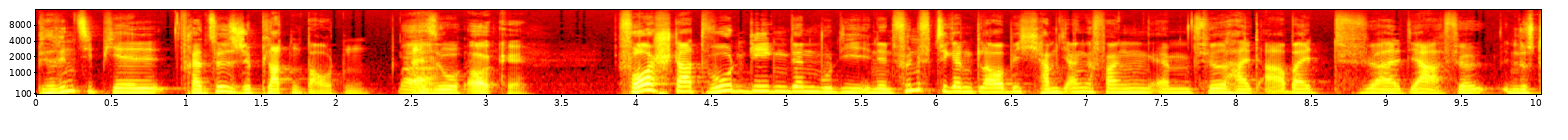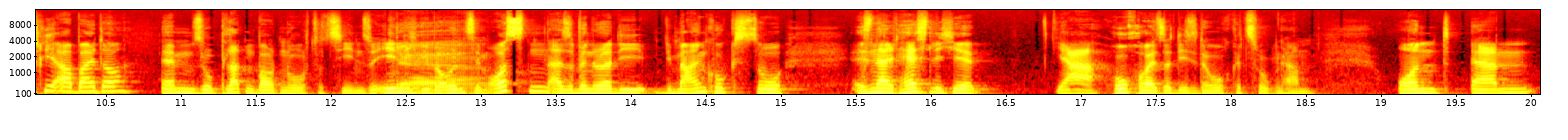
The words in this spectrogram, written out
prinzipiell französische Plattenbauten. Ah, Also Okay. Vorstadt, Wohngegenden, wo die in den 50ern, glaube ich, haben die angefangen, ähm, für halt Arbeit, für halt, ja, für Industriearbeiter ähm, so Plattenbauten hochzuziehen. So ähnlich Ja. wie bei uns im Osten. Also, wenn du da die, die mal anguckst, so, es sind halt hässliche, ja, Hochhäuser, die sie da hochgezogen haben. Und ähm,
